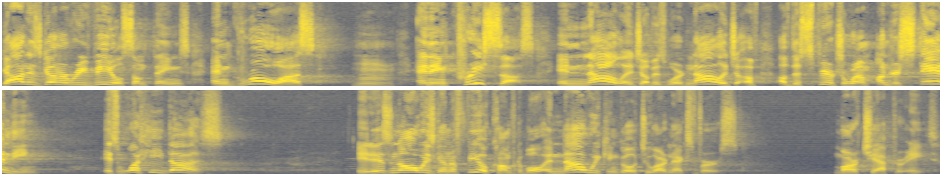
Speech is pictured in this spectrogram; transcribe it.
God is going to reveal some things and grow us hmm, and increase us in knowledge of His Word, knowledge of, of the spiritual realm, understanding. It's what He does. It isn't always going to feel comfortable. And now we can go to our next verse Mark chapter 8.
